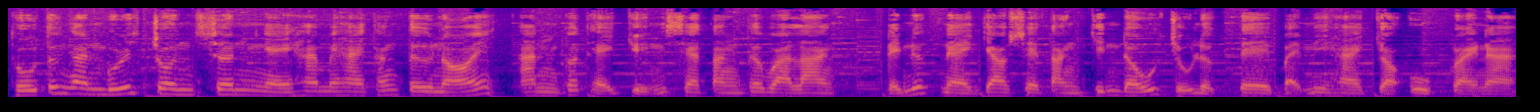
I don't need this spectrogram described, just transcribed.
Thủ tướng Anh Boris Johnson ngày 22 tháng 4 nói Anh có thể chuyển xe tăng tới Ba Lan để nước này giao xe tăng chiến đấu chủ lực T-72 cho Ukraine.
